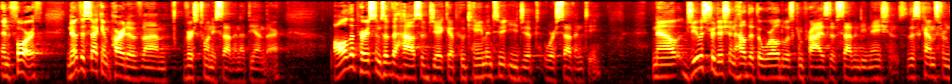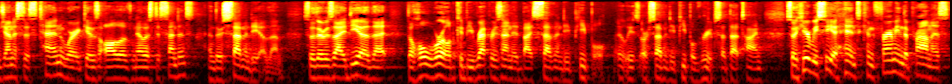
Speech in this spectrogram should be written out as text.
And fourth, note the second part of um, verse 27 at the end there. All the persons of the house of Jacob who came into Egypt were 70. Now, Jewish tradition held that the world was comprised of 70 nations. This comes from Genesis 10, where it gives all of Noah's descendants, and there's 70 of them. So there was the idea that the whole world could be represented by 70 people, at least, or 70 people groups at that time. So here we see a hint confirming the promise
